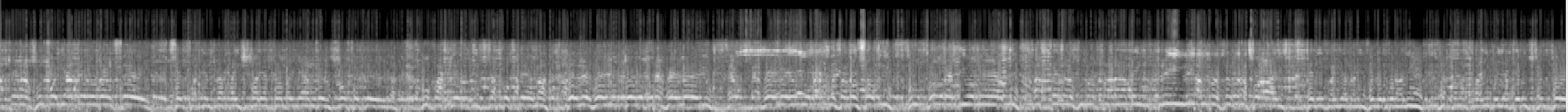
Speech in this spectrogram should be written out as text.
Apenas um boiadeiro venceu. Você pode entrar para a história também, Anderson Ferreira. O vaqueiro de Sapopema. Ele veio no touro pé vermelho. É o pé vermelho do Marcos Alexandre. O touro é violento. 30 apresentações. Ele vai analisando por ali. Já está na praia, o boiadeiro sentou.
